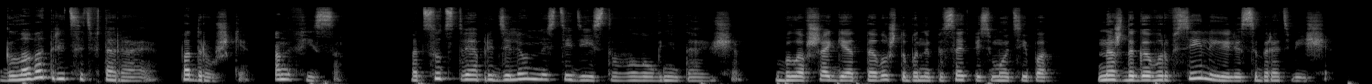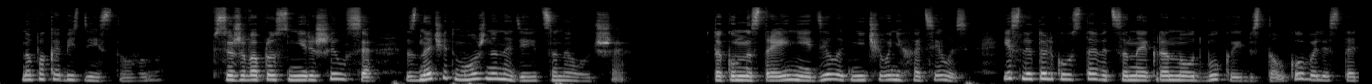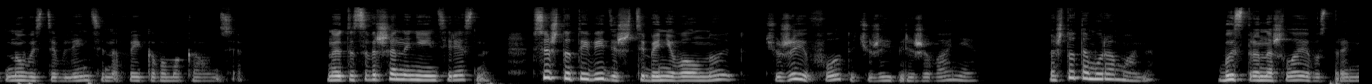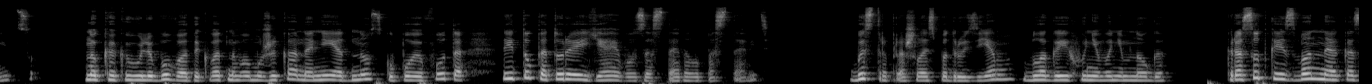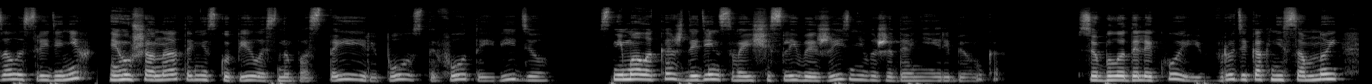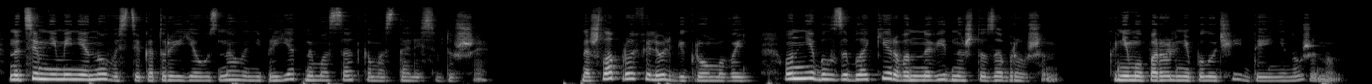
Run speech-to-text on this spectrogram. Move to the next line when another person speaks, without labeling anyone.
Глава 32. Подружки. Анфиса. Отсутствие определенности действовало угнетающе. Была в шаге от того, чтобы написать письмо типа «Наш договор в силе» или «Собирать вещи». Но пока бездействовала. Все же вопрос не решился, значит, можно надеяться на лучшее. В таком настроении делать ничего не хотелось, если только уставиться на экран ноутбука и бестолково листать новости в ленте на фейковом аккаунте. Но это совершенно неинтересно. Все, что ты видишь, тебя не волнует. Чужие фото, чужие переживания. А что там у Романа? Быстро нашла его страницу. Но, как и у любого адекватного мужика, на ней одно скупое фото, да и то, которое я его заставила поставить. Быстро прошлась по друзьям, благо их у него немного. Красотка из ванной оказалась среди них, и уж она-то не скупилась на посты, репосты, фото и видео снимала каждый день своей счастливой жизни в ожидании ребенка. Все было далеко и вроде как не со мной, но тем не менее новости, которые я узнала, неприятным осадком остались в душе. Нашла профиль Ольги Громовой. Он не был заблокирован, но видно, что заброшен. К нему пароль не получить, да и не нужен он.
